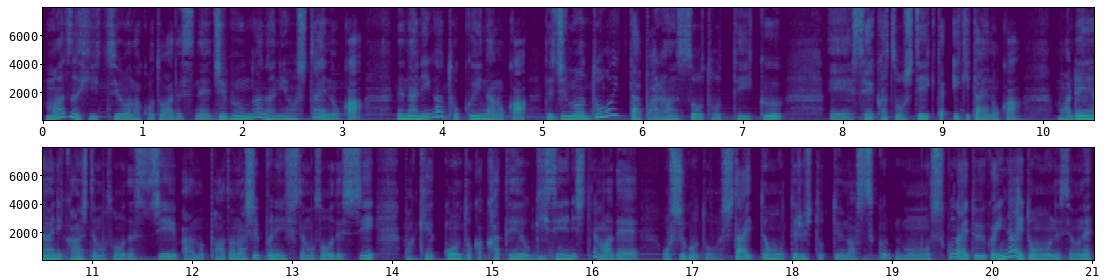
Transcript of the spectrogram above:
まず必要なことはですね、自分が何をしたいのか、で何が得意なのか、で自分はどういったバランスをとっていく、えー、生活をしていきたいきたいのか、まあ恋愛に関してもそうですし、あのパートナーシップにしてもそうですし、まあ結婚とか家庭を犠牲にしてまでお仕事をしたいって思ってる人っていうのは少もう少ないというかいないと思うんですよね。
